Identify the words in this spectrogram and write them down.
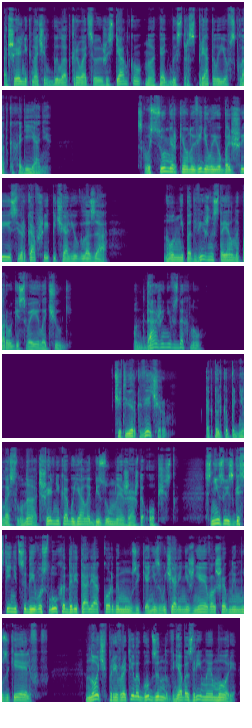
Отшельник начал было открывать свою жестянку, но опять быстро спрятал ее в складках одеяния. Сквозь сумерки он увидел ее большие, сверкавшие печалью глаза, но он неподвижно стоял на пороге своей лачуги. Он даже не вздохнул. В четверг вечером, как только поднялась луна, отшельника обуяла безумная жажда общества. Снизу из гостиницы до его слуха долетали аккорды музыки, они звучали нежнее волшебной музыки эльфов. Ночь превратила Гудзен в необозримое море.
